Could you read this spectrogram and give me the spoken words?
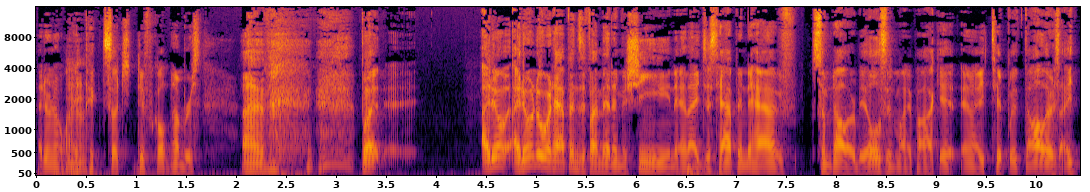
I don't know why mm-hmm. I picked such difficult numbers. Um, but I don't, I don't know what happens if I'm at a machine and I just happen to have some dollar bills in my pocket and I tip with dollars. I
